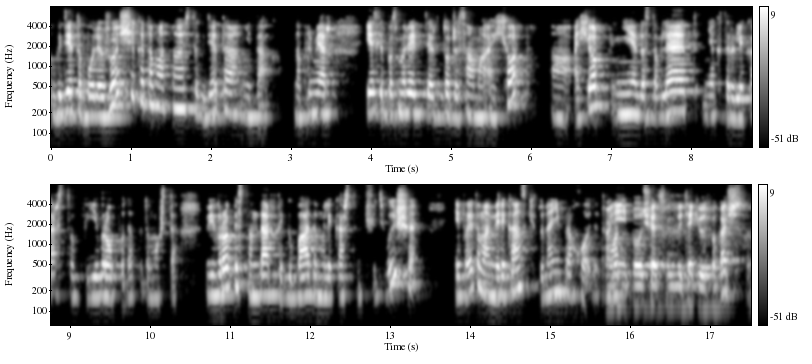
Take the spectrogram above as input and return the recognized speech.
где-то более жестче к этому относятся, где-то не так. Например, если посмотреть тот же самый iHerb, а Herb не доставляет некоторые лекарства в Европу, да, потому что в Европе стандарты к БАДам и лекарствам чуть выше, и поэтому американские туда не проходят. Они, вот, получается, не дотягивают по качеству?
